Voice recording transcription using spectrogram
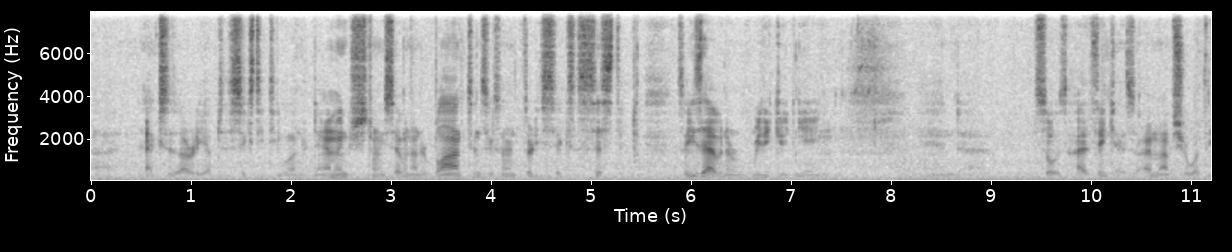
uh, X is already up to 6,200 damage, 2,700 blocked, and 636 assisted. So he's having a really good game. And uh, so is, I think, as, I'm not sure what the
